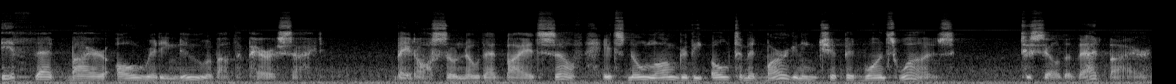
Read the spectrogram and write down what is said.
if that buyer already knew about the parasite, they'd also know that by itself, it's no longer the ultimate bargaining chip it once was. To sell to that buyer,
